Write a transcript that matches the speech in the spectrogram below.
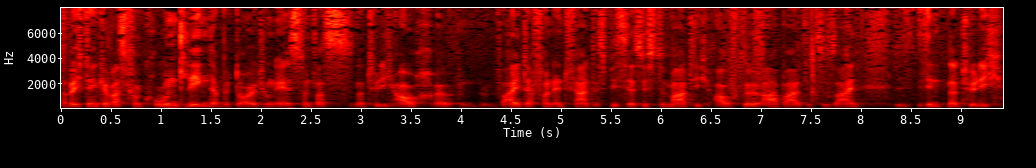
Aber ich denke, was von grundlegender Bedeutung ist und was natürlich auch äh, weit davon entfernt ist, bisher systematisch aufgearbeitet zu sein, sind natürlich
